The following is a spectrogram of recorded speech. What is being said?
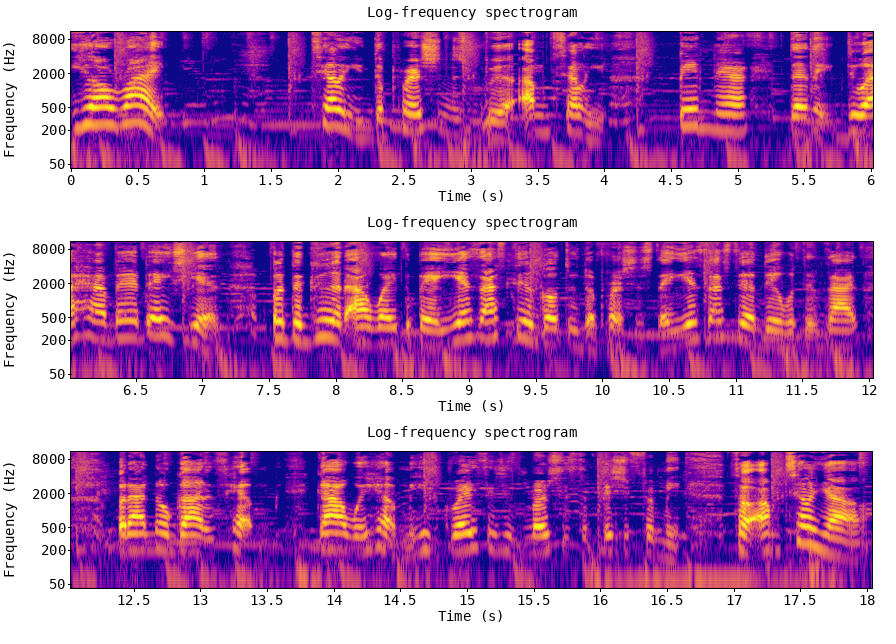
You're all right. telling you, depression is real. I'm telling you, been there, done it. Do I have bad days? Yes. But the good outweigh the bad. Yes, I still go through depression state. Yes, I still deal with anxiety. But I know God has helped me. God will help me. His grace and His mercy is sufficient for me. So I'm telling y'all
